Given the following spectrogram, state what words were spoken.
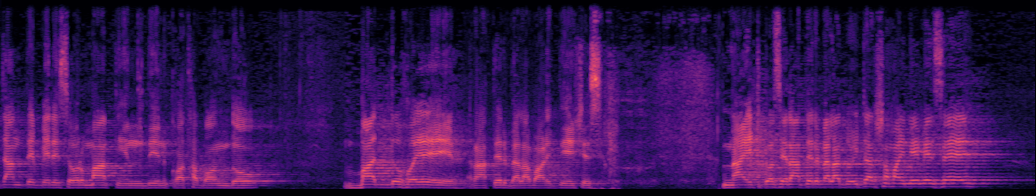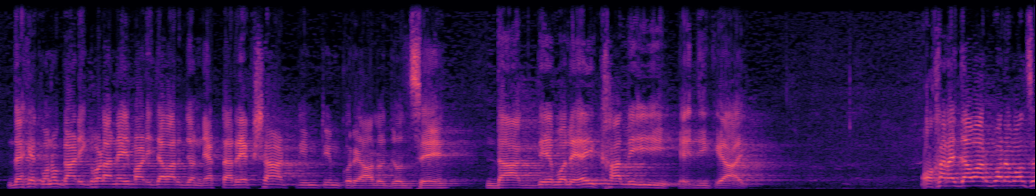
জানতে পেরেছে, ওর মা তিন দিন কথা বন্ধ। বাধ্য হয়ে রাতের বেলা বাড়িতে এসেছে। নাইট কোচে রাতের বেলা দুইটার সময় নেমেছে। দেখে কোনো গাড়ি ঘোড়া নেই বাড়ি যাওয়ার জন্য। একটা রিক্সা টিম টিম করে আলো জ্বলছে। ডাক দিয়ে বলে, এই খালি এইদিকে আয়। ওখানে যাওয়ার পরে বলছে,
